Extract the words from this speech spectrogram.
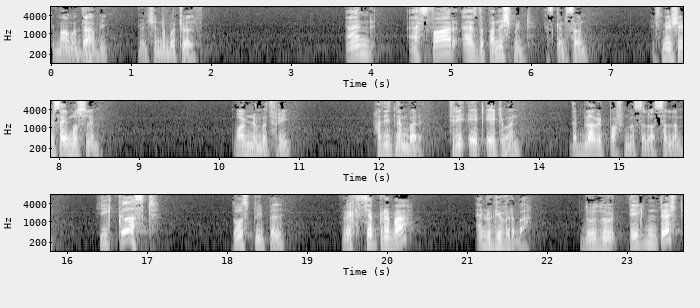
Imam al-Dhahabi, mentioned number 12. And as far as the punishment is concerned, it's mentioned Sahih Muslim, volume number 3, hadith number 3881, the beloved Prophet Muhammad he cursed those people who accept riba and who give riba. Those who take interest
